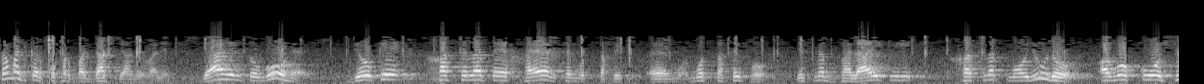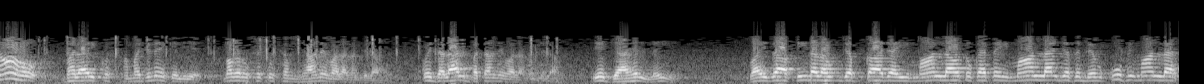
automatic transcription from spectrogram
سمجھ کر کفر پر ڈٹ جانے والے۔ جاہل تو وہ ہے جو کہ خصلت خیر سے متفق متفق ہو، جس میں بھلائی کی خصلت موجود ہو اور وہ کوشاں ہو بھلائی کو سمجھنے کے لیے، مگر اسے کوئی سمجھانے والا نہ ملا ہو، کوئی دلال بتانے والا نہ ملا ہو۔ یہ جاہل نہیں ہے۔ وائزا عقید الحم جب کہا جائے ایمان لاؤ تو کہتے ہیں ایمان لائیں، جیسے بیوقوف ایمان لائے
